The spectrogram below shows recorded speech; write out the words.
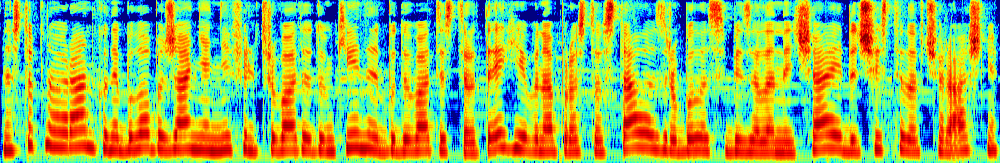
Наступного ранку не було бажання ні фільтрувати думки, ні будувати стратегії. Вона просто встала, зробила собі зелений чай, дочистила вчорашнє,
